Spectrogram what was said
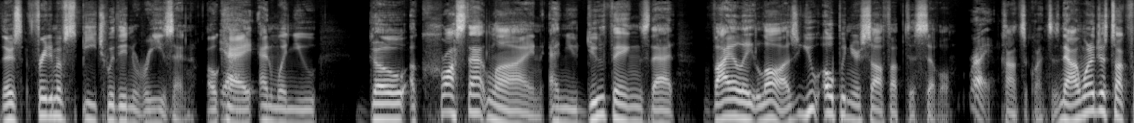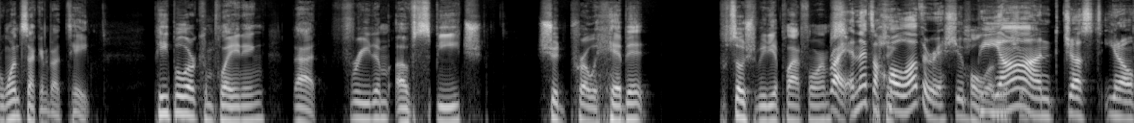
there's freedom of speech within reason. Okay. And when you go across that line and you do things that violate laws, you open yourself up to civil Right. consequences. Now, I want to just talk for one second about Tate. People are complaining that freedom of speech should prohibit social media platforms. Right, and that's a whole other issue whole other issue. beyond just you know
